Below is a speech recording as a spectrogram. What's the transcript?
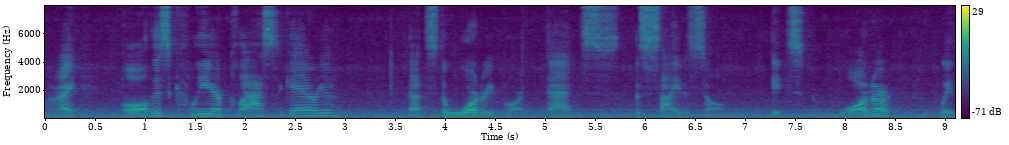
all right? All this clear plastic area, that's the watery part. That's the cytosol. It's water with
